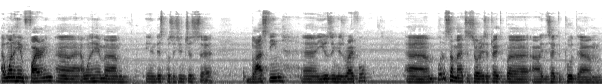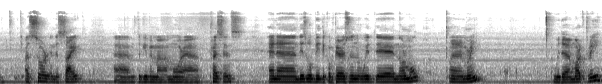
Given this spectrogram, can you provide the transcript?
i wanted him firing uh, i wanted him um, in this position just uh, blasting using his rifle. Um, put some accessories. I tried to i decided to put um, a sword in the side um, to give him a more presence and uh, this will be the comparison with the normal uh, Marine. With the Mark III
